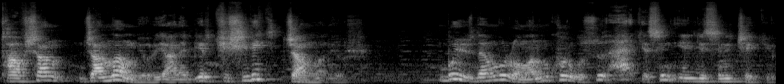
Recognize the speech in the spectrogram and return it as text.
tavşan canlanmıyor. Yani bir kişilik canlanıyor. Bu yüzden bu romanın kurgusu herkesin ilgisini çekiyor.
